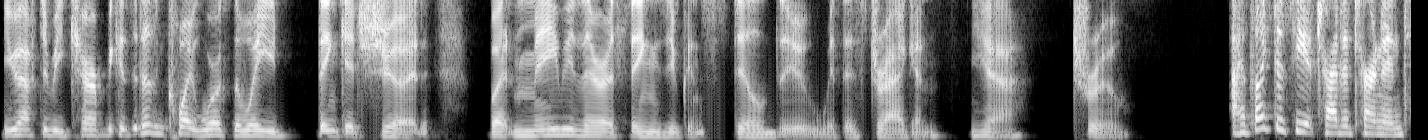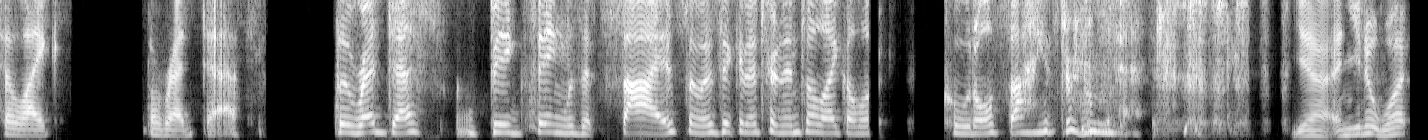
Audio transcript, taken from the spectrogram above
You have to be careful because it doesn't quite work the way you think it should. But maybe there are things you can still do with this dragon. Yeah, true. I'd like to see it try to turn into like the Red Death. The Red Death's big thing was its size. So is it going to turn into like a poodle sized Red Death? Yeah, and you know what?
